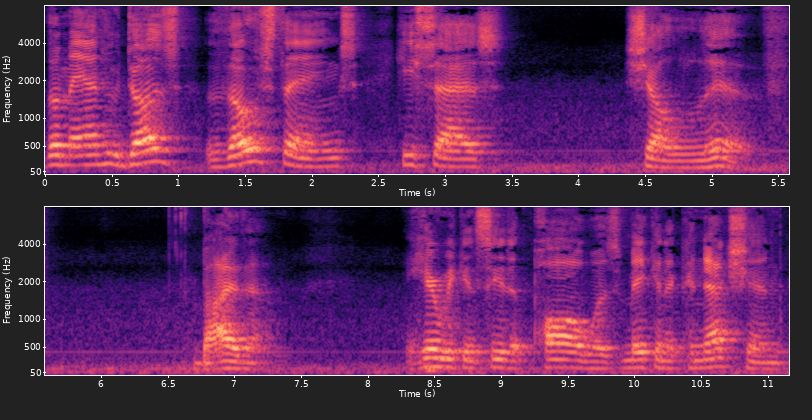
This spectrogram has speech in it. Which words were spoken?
The man who does those things, he says, shall live by them. Here we can see that Paul was making a connection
